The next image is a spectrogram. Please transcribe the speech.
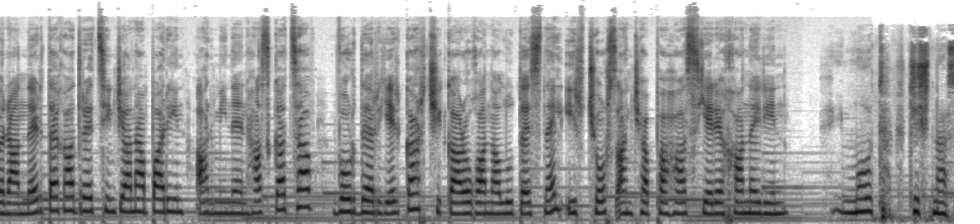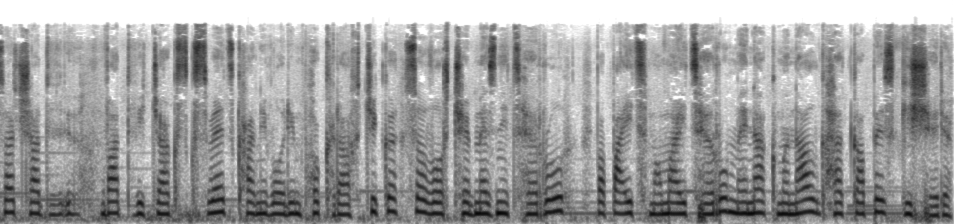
վրաններ տեղադրեցին ճանապարհին, Արմինեն հասկացավ, որ դեռ երկար չի կարողանալու տեսնել իր 4 անչափահաս երեխաներին իմ մոտ ճիշտն ասած շատ վատ վիճակ սկսվեց, քանի որ իմ փոքր աղջիկը սովոր չէ մեզնից հեռու, papaից, մամայից հեռու մենակ մնալ հատկապես գիշերը։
